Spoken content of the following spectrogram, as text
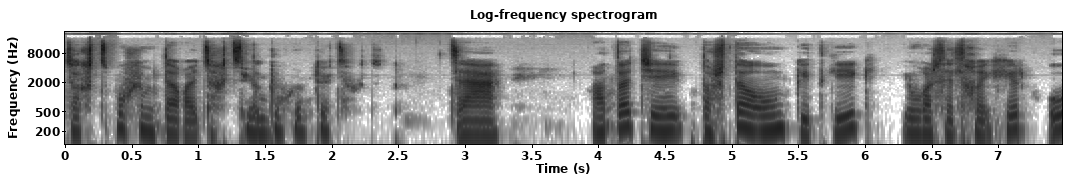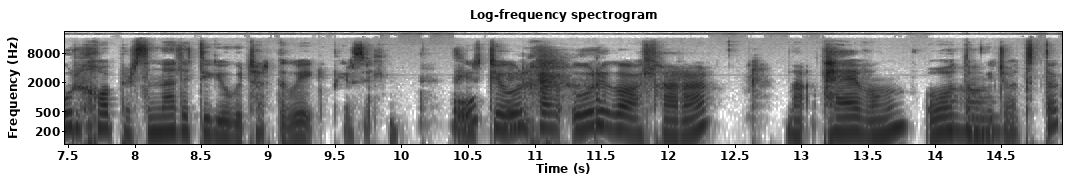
Зөгц бүх юмтай гоё тийм бүх юмтай цогцдог. За. Одоо чи дуртай өнгө гэдгийг юугаар солих вэ гэхээр өөрийнхөө personality-г юу гэж хардаг вэ гэдгээр солино. Тэгэхээр чи өөрийнхөө өөрийгөө болохоор тайван, уудам гэж боддог.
